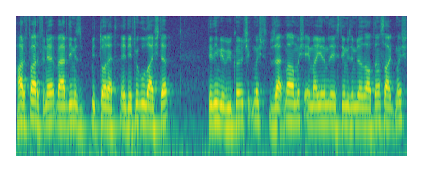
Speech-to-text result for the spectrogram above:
Harfi harfine verdiğimiz BitTorrent hedefi ulaştı. Dediğim gibi yukarı çıkmış, düzeltme almış. MA20 desteğimizin biraz altına sarkmış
